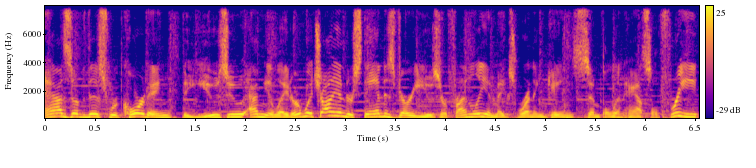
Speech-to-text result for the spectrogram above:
as of this recording, the Yuzu emulator, which I understand is very user friendly and makes running games simple and hassle free,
